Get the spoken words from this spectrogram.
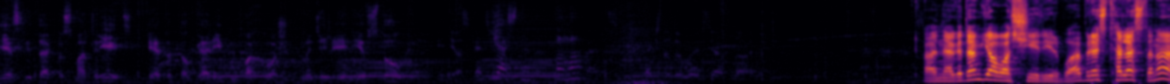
Если так посмотреть, этот алгоритм похож на деление в столбик. Ay, nə qədər yavaş yeriyir bu. Ha, biraz tələsdən ha.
